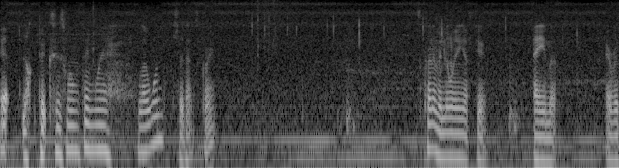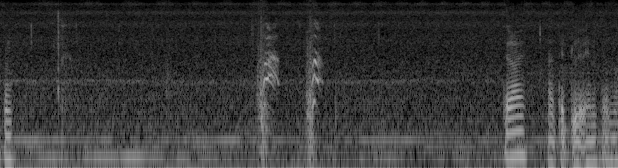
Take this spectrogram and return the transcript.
Yep, lockpicks is one thing we're low on, so that's great. It's kind of annoying if you aim at everything. Did I? I did loot him, didn't I?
